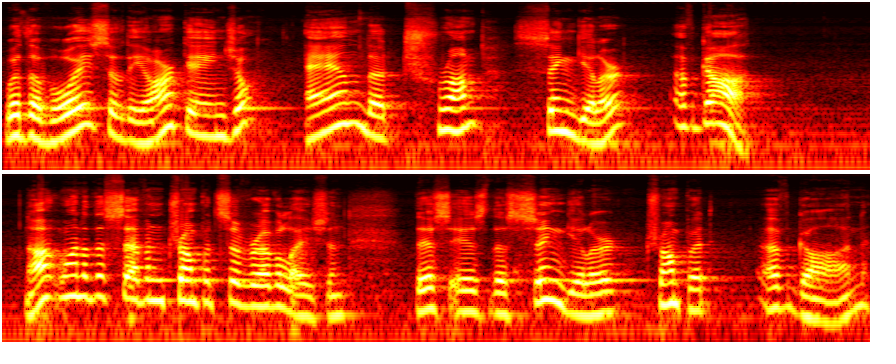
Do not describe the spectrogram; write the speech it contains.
with the voice of the archangel, and the trump singular of God. Not one of the seven trumpets of Revelation. This is the singular trumpet of God.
